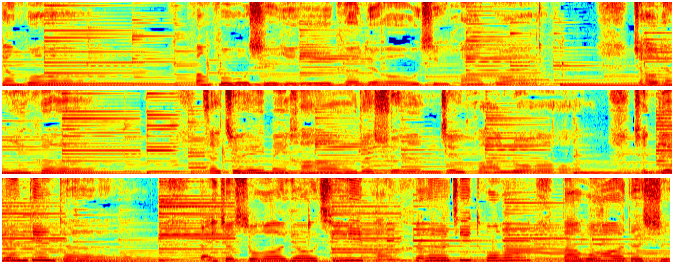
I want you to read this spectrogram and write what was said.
想过，仿佛是一颗流星划过，照亮银河，在最美好的瞬间滑落，沉甸甸的，带着所有期盼和寄托，把我的世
